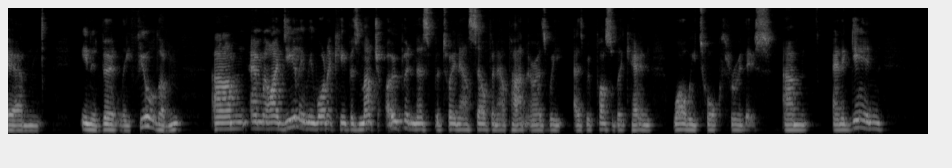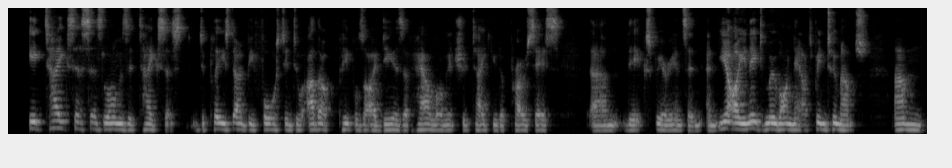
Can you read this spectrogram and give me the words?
um, inadvertently fuel them. Um, and ideally, we want to keep as much openness between ourselves and our partner as we as we possibly can while we talk through this. Um, and again, it takes us as long as it takes us. Please don't be forced into other people's ideas of how long it should take you to process um, the experience. And, and you know, oh, you need to move on now. It's been two months. Um,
